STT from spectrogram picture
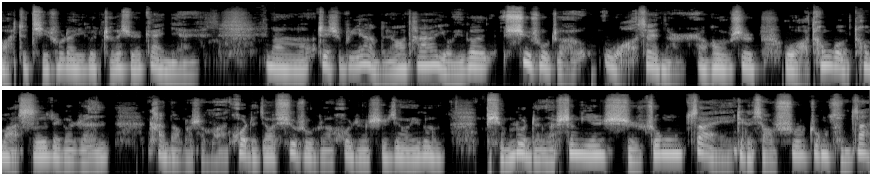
哇，就提出了一个哲学概念，那这是不一样的。然后它有一个叙述者，我在哪儿，然后是我通过托马斯这个人看到了什么，或者叫叙述者，或者是叫一个评论者的声音，始终在这个小说中存在。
